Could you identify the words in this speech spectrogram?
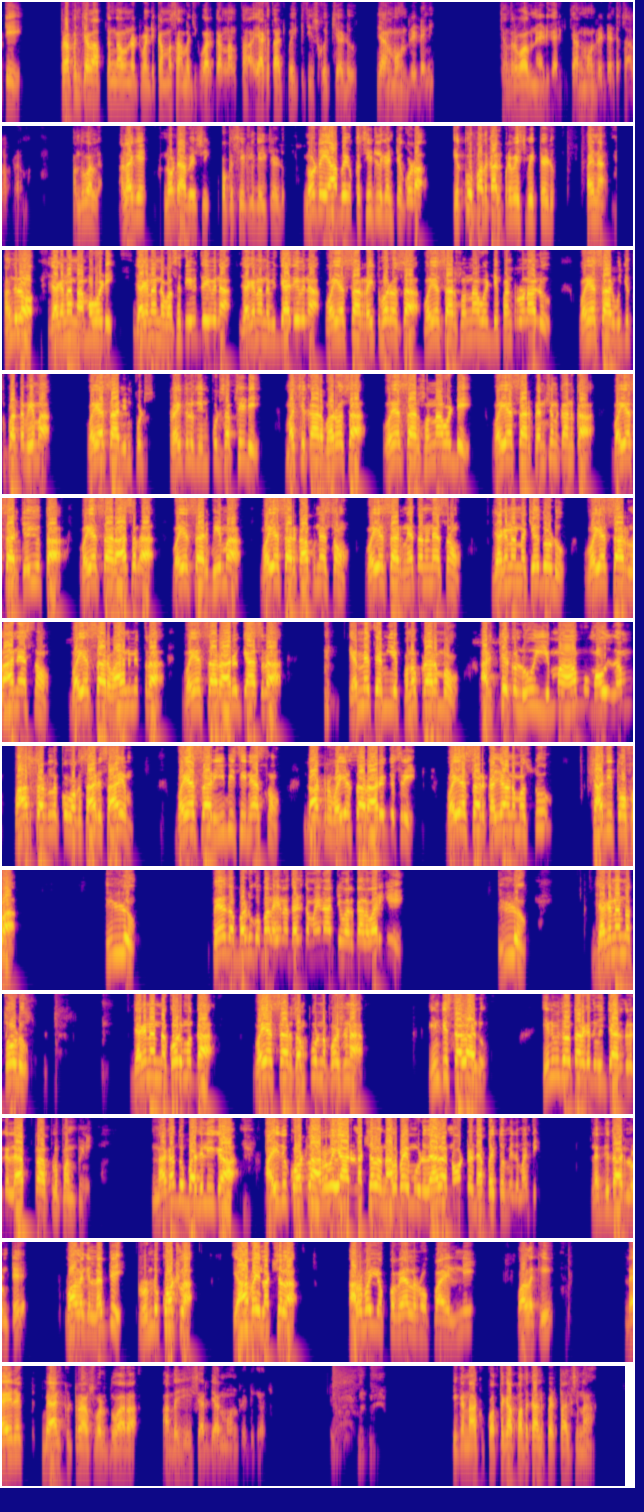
ప్రపంచవ్యాప్తంగా ఉన్నటువంటి కమ్మ సామాజిక వర్గాన్ని అంతా ఏకతాటిపైకి తీసుకొచ్చాడు జగన్మోహన్ రెడ్డి అని. చంద్రబాబు నాయుడు గారికి జగన్మోహన్ రెడ్డి అంటే చాలా ప్రేమ. అందువల్ల అలాగే నూట యాభై ఒక సీట్లు గెలిచాడు. నూట యాభై ఒక్క సీట్ల కంటే కూడా ఎక్కువ పథకాలు ప్రవేశపెట్టాడు ఆయన. అందులో జగనన్న అమ్మఒడి జగనన్న వసతి దీవెన జగనన్న విద్యా దీవెన వైఎస్ఆర్ రైతు భరోసా వైఎస్ఆర్ సున్నా వడ్డీ పంట రుణాలు వైఎస్ఆర్ ఉచిత పంట బీమా వైఎస్ఆర్ ఇన్పుట్ రైతులకు ఇన్పుట్ సబ్సిడీ మత్స్యకార భరోసా వైఎస్ఆర్ సున్నా వడ్డీ వైఎస్ఆర్ పెన్షన్ కానుక వైఎస్ఆర్ చేయూత వైఎస్ఆర్ ఆసరా వైఎస్ఆర్ బీమా వైఎస్ఆర్ కాపునేస్తాం వైఎస్ఆర్ నేతన నేస్తాం. జగనన్న చేదోడు వైఎస్ఆర్ లా నేస్తాం వైఎస్ఆర్ వాహనమిత్ర వైఎస్ఆర్ ఆరోగ్య ఆసరా ఎంఎస్ఎంఈ పునఃప్రారంభం అర్చకులు ఇమ్మాము మౌజం పాస్టర్లకు ఒకసారి సాయం. వైఎస్ఆర్ ఈబీసీ నేస్తం. డాక్టర్ వైఎస్ఆర్ ఆరోగ్యశ్రీ వైఎస్ఆర్ కళ్యాణమస్తు షాదీ తోఫా. ఇళ్ళు పేద బడుగు బలహీన దళిత మైనారిటీ వర్గాల వారికి ఇల్లు. జగనన్న తోడు. జగనన్న గోరుముద్ద. వైఎస్ఆర్ సంపూర్ణ పోషణ. ఇంటి స్థలాలు. ఎనిమిదవ తరగతి విద్యార్థులకు ల్యాప్టాప్లు పంపిణీ. నగదు బదిలీగా ఐదు కోట్ల అరవై ఆరు లక్షల నలభై మూడు వేల నూట డెబ్బై తొమ్మిది మంది లబ్ధిదారులుంటే వాళ్ళకి లబ్ధి రెండు కోట్ల యాభై లక్షల అరవై ఒక్క వేల రూపాయలని వాళ్ళకి డైరెక్ట్ బ్యాంక్ ట్రాన్స్ఫర్ ద్వారా అందజేశారు జగన్మోహన్ రెడ్డి గారు. ఇక నాకు కొత్తగా పథకాలు పెట్టాల్సిన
